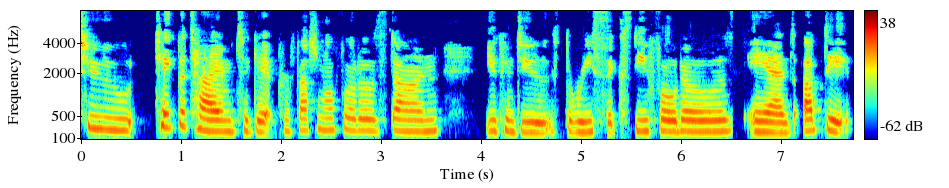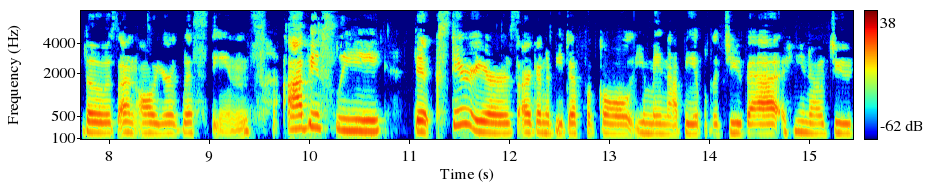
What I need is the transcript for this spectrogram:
to take the time to get professional photos done. You can do 360 photos and update those on all your listings. Obviously, the exteriors are going to be difficult. You may not be able to do that, you know, due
